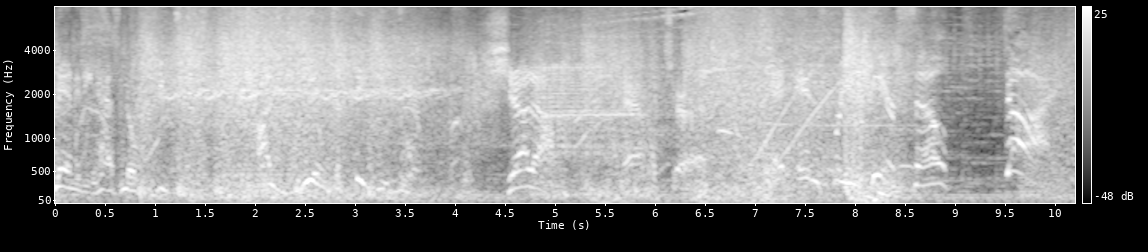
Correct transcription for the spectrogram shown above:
Humanity has no future. I will defeat you here! Shut up, amateur. It ends for you here, Cell! Die!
